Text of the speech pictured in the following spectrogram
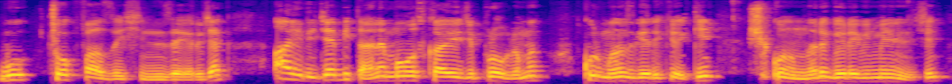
bu çok fazla işinize yarayacak. Ayrıca bir tane mouse kaydedici programı kurmanız gerekiyor ki şu konumları görebilmeniz için.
